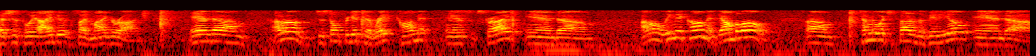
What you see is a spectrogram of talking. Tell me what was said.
That's just the way I do it inside my garage. And um, I don't know, just don't forget to rate, comment, and subscribe. And um, I don't know, leave me a comment down below. Um, tell me what you thought of the video, and uh,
